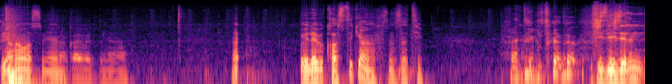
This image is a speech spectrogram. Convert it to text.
İnanamazsın yani. Ben kaybettim ya. Öyle bir kastı ki anasını satayım. Ben de gitmedim. İzleyicilerin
